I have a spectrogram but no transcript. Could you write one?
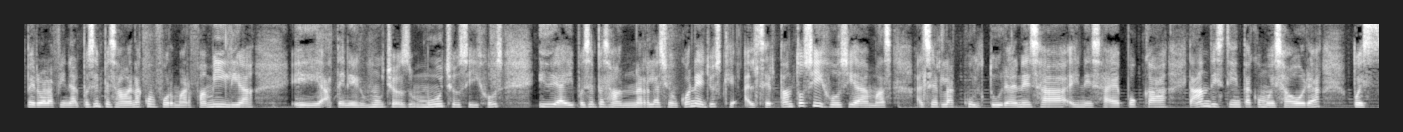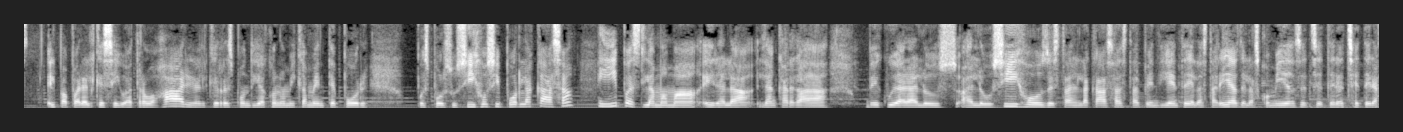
pero a la final pues empezaban a conformar familia, eh, a tener muchos, muchos hijos y de ahí pues empezaban una relación con ellos que al ser tantos hijos y además al ser la cultura en esa, en esa época tan distinta como es ahora, pues el papá era el que se iba a trabajar, era el que respondía económicamente por, pues por sus hijos y por la casa y pues la mamá era la, la encargada de cuidar a los, a los hijos, de estar en la casa, de estar pendiente de las tareas, de las comidas, etcétera, etcétera.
